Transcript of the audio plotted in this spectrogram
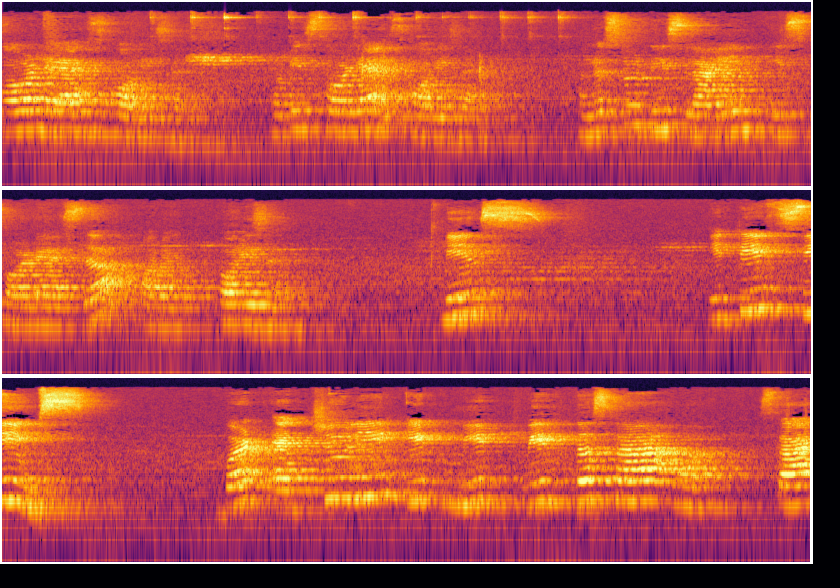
called as horizon what is called as horizon understood this line is called as the horizon means it is seems but actually it meet with the sky uh, sky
